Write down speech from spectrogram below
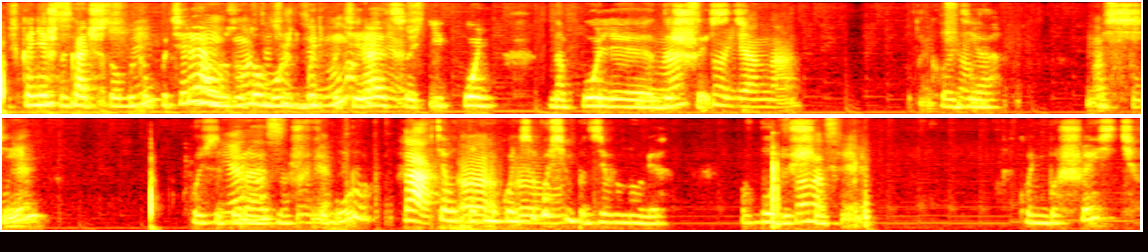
То есть, конечно, качество мы тут потеряем, Ну, но зато, может, быть, зевнула, потеряется конечно. и конь на поле На d6. что я на? На чём? Ладья На а7. стуле. Пусть Я забирает на нашу фигуру. Так, Хотя вот тут а, мы конь э, c8 подзевнули в будущем. Конь b6.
